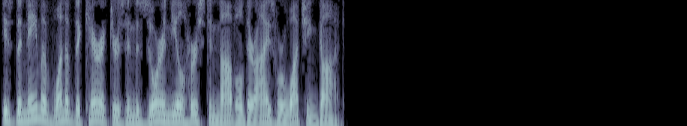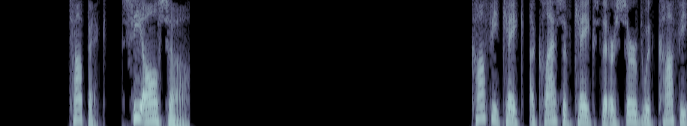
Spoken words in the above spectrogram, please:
is the name of one of the characters in the Zora Neale Hurston novel Their Eyes Were Watching God. See also Coffee cake, a class of cakes that are served with coffee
